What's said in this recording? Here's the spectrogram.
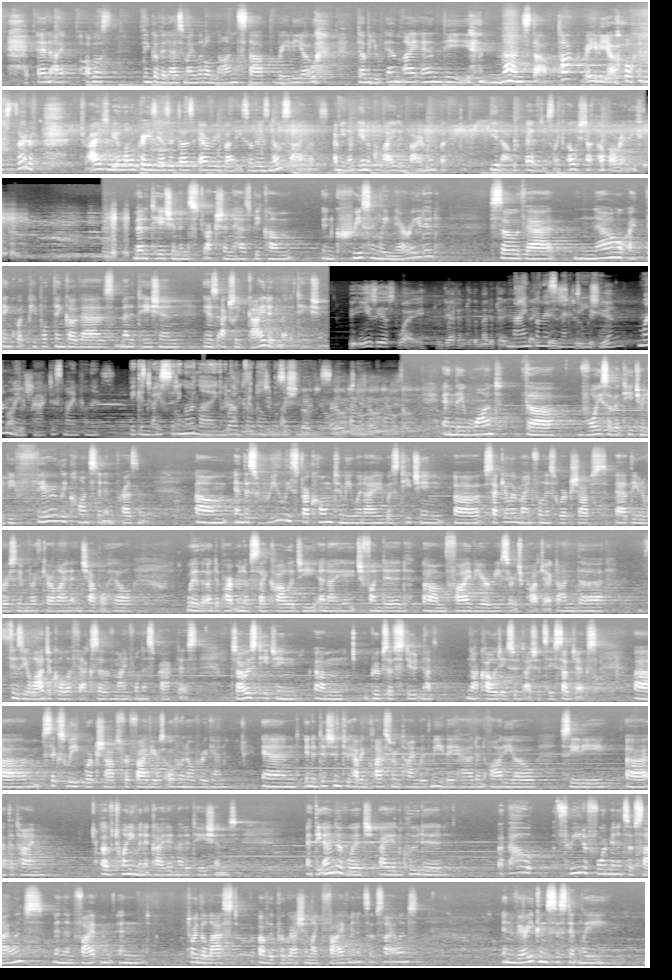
and I almost think of it as my little nonstop radio. WMIND, nonstop talk radio. And it sort of drives me a little crazy as it does everybody. So there's no silence. I mean, I'm in a quiet environment, but you know, it's just like, oh, shut up already. Meditation instruction has become increasingly narrated so that now I think what people think of as meditation is actually guided meditation. The easiest way to get into the meditative Mindfulness state is to meditation. begin One by way to practice mindfulness Begin by sitting or lying in a comfortable position. And they want the voice of a teacher to be fairly constant and present. Um, and this really struck home to me when I was teaching uh, secular mindfulness workshops at the University of North Carolina in Chapel Hill with a Department of Psychology NIH funded um, five year research project on the physiological effects of mindfulness practice. So I was teaching um, groups of students, not, not college age students, I should say, subjects, um, six week workshops for five years over and over again. And in addition to having classroom time with me, they had an audio CD uh, at the time of 20 minute guided meditations, at the end of which I included about three to four minutes of silence, and then five, and toward the last of the progression, like five minutes of silence. And very consistently,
